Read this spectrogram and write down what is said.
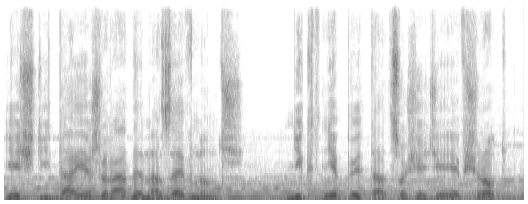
jeśli dajesz radę na zewnątrz, nikt nie pyta, co się dzieje w środku.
